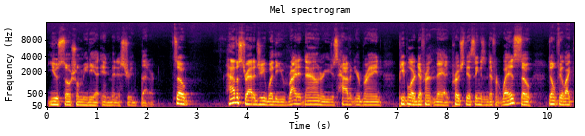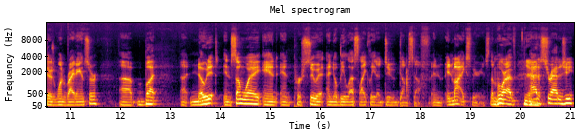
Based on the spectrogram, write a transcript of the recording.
use social media in ministry better. So have a strategy, whether you write it down or you just have it in your brain people are different. They approach these things in different ways. So don't feel like there's one right answer. Uh, but uh, note it in some way and and pursue it, and you'll be less likely to do dumb stuff. In in my experience, the more I've Yeah. had a strategy,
